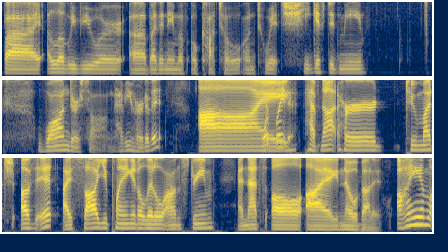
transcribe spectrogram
by a lovely viewer uh, by the name of Okato on Twitch. He gifted me Wandersong. Have you heard of it? I played it. have not heard too much of it. I saw you playing it a little on stream, and that's all I know about it. I am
